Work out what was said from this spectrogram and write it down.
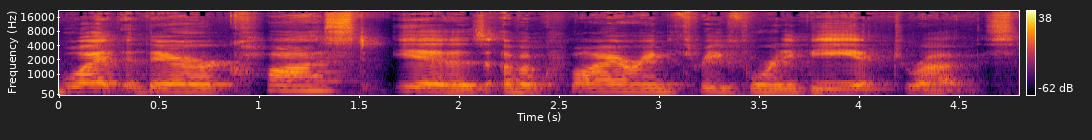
what their cost is of acquiring 340B drugs.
